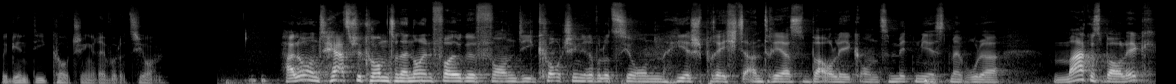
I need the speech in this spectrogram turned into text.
beginnt die Coaching-Revolution. Hallo und herzlich willkommen zu einer neuen Folge von Die Coaching Revolution. Hier spricht Andreas Baulig und mit mir ist mein Bruder Markus Baulig.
